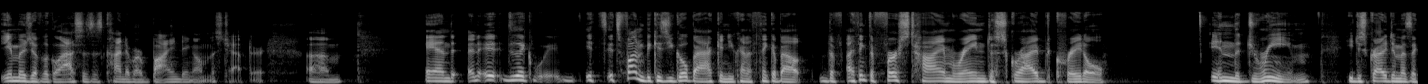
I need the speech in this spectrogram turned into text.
image of the glasses is kind of our binding on this chapter. Um, and and it like it's it's fun because you go back and you kind of think about the I think the first time Rain described Cradle in the dream, he described him as a,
